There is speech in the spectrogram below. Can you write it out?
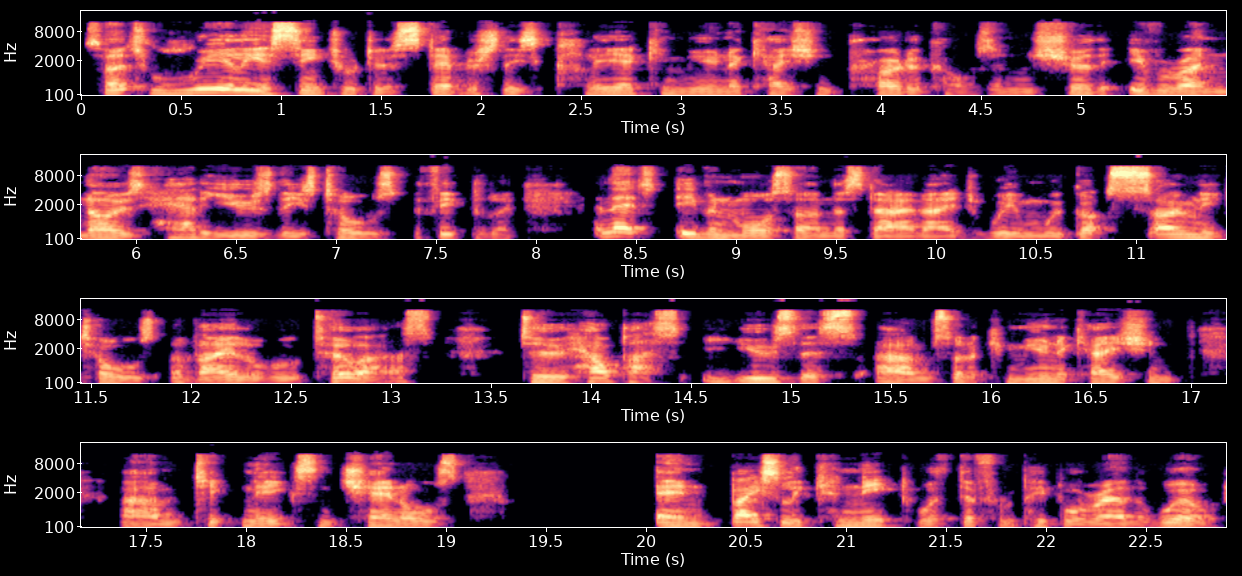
so it's really essential to establish these clear communication protocols and ensure that everyone knows how to use these tools effectively. And that's even more so in this day and age when we've got so many tools available to us to help us use this um, sort of communication um, techniques and channels and basically connect with different people around the world.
